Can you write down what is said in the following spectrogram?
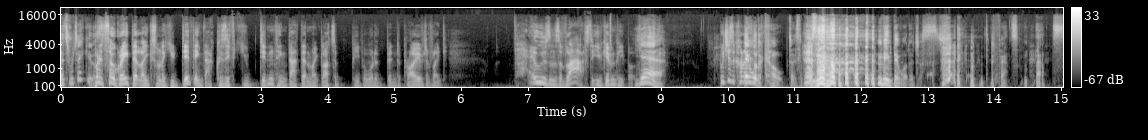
it's ridiculous. but it's so great that like something like you did think that because if you didn't think that, then like lots of people would have been deprived of like thousands of laughs that you've given people, yeah, which is a kind they of they would have coped, I suppose. I mean, they would have just defend someone else.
